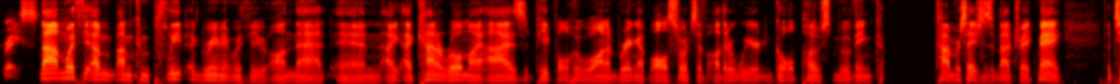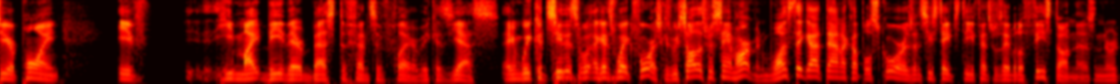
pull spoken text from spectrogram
race. No, I'm with you. I'm I'm complete agreement with you on that. And I, I kind of roll my eyes at people who want to bring up all sorts of other weird goalpost moving conversations about Drake Maye. But to your point, if he might be their best defensive player because yes, and we could see this against Wake Forest because we saw this with Sam Hartman. Once they got down a couple scores, NC State's defense was able to feast on this, and there were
